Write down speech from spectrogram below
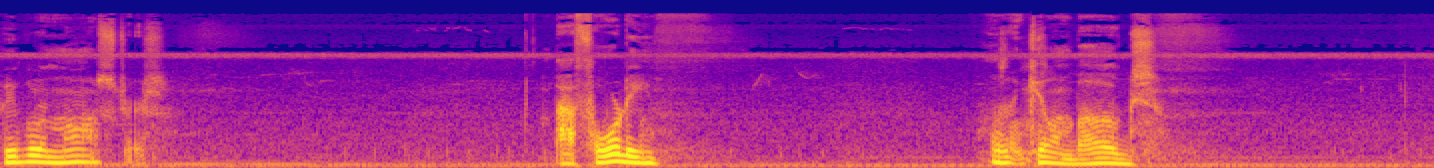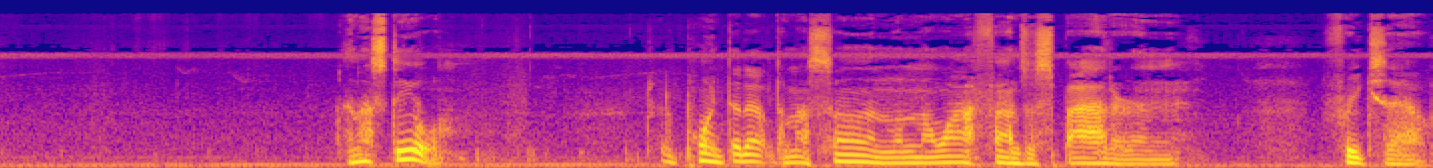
People are monsters. By 40, I wasn't killing bugs. And I still try to point that out to my son when my wife finds a spider and freaks out.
